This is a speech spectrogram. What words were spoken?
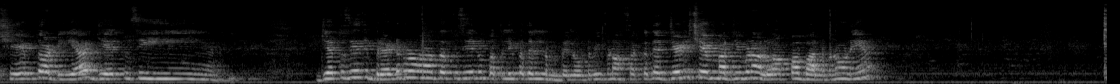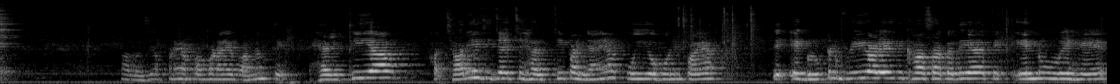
ਸ਼ੇਪ ਤੁਹਾਡੀ ਆ, ਜੇ ਤੁਸੀਂ ਜੇ ਤੁਸੀਂ ਇਹਦੀ ਬ੍ਰੈਡ ਬਣਾਉਣਾ ਤਾਂ ਤੁਸੀਂ ਇਹਨੂੰ ਪਤਲੀ ਪਤਲੀ ਲੰਬੇ ਲੋਟ ਵੀ ਬਣਾ ਸਕਦੇ ਆ ਜਿਹੜੀ ਸ਼ੇਪ ਮਰਜ਼ੀ ਬਣਾ ਲਓ, ਆਪਾਂ ਬੰਨ ਬਣਾਉਣੇ ਆ। ਹਲੋ ਜੀ, ਆਪਣੇ ਆਪਾਂ ਬਣਾਏ ਬੰਨ ਤੇ ਹੈਲਥੀ ਆ। ਸਾਰੀਆਂ ਚੀਜ਼ਾਂ ਵਿੱਚ ਹੈਲਥੀ ਪਾਈਆਂ ਆ, ਕੋਈ ਉਹ ਨਹੀਂ ਪਾਇਆ। ਤੇ ਇਹ ਗਲੂਟਨ ਫ੍ਰੀ ਵਾਲੇ ਵੀ ਖਾ ਸਕਦੇ ਆ ਤੇ ਇਹਨੂੰ ਇਹ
